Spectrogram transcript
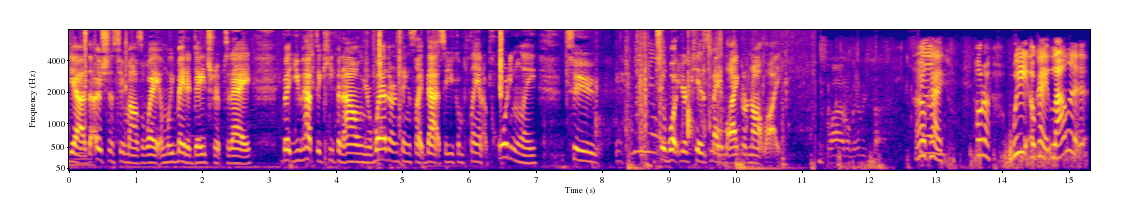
Yeah, away. the ocean's two miles away, and we made a day trip today. But you have to keep an eye on your weather and things like that, so you can plan accordingly to to what your kids may like or not like. Slide on every side. Okay, hold on. We okay. Lila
